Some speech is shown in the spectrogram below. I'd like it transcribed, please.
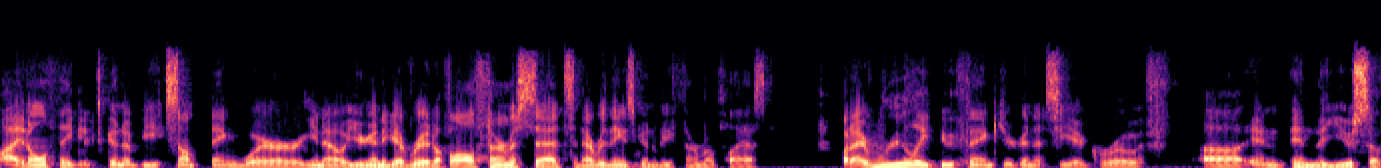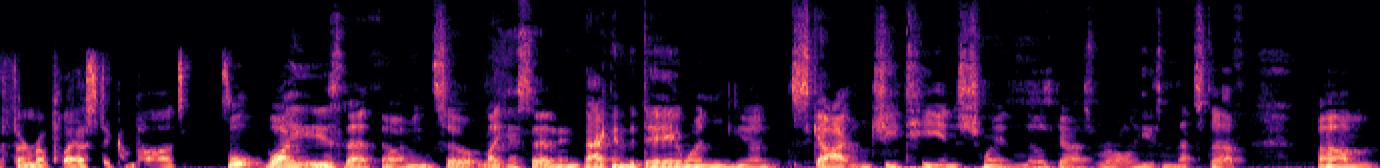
I don't think it's going to be something where, you know, you're going to get rid of all thermosets and everything's going to be thermoplastic. But I really do think you're going to see a growth uh, in in the use of thermoplastic composites. Well, why is that though? I mean, so like I said, I mean, back in the day when you know Scott and GT and Schwinn, those guys were all using that stuff. Um,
